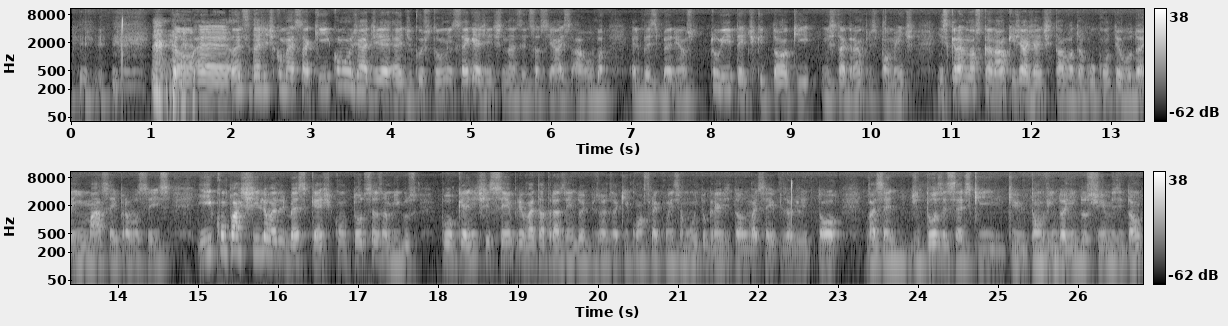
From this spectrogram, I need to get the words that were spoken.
Então, é, antes da gente começar aqui, como já é de costume, segue a gente nas redes sociais, arroba LBSiberianos, Twitter, TikTok, Instagram principalmente. Inscreve no nosso canal que já já a gente tá voltando com conteúdo aí em massa aí pra vocês. E compartilha o LBS Cast com todos os seus amigos, porque a gente sempre vai estar tá trazendo episódios aqui com uma frequência muito grande, então vai sair episódio de Thor, vai sair de todas as séries que estão vindo aí dos filmes, então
